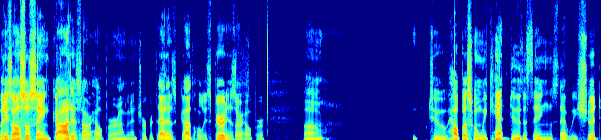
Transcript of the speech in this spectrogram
but he's also saying God is our helper, and I'm going to interpret that as God, the Holy Spirit, is our helper um, to help us when we can't do the things that we should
